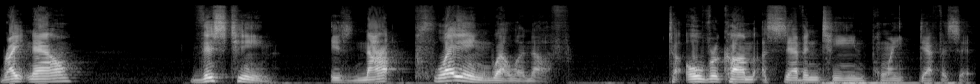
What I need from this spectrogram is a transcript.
right now, this team is not playing well enough to overcome a 17 point deficit.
